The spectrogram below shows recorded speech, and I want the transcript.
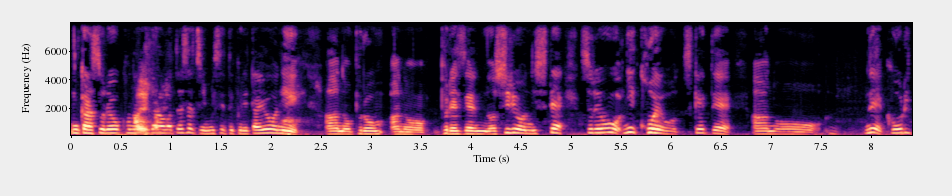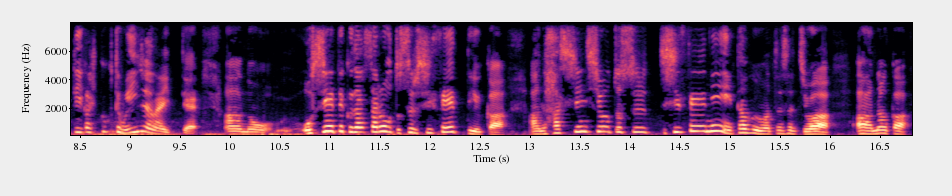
だからそれをこの間はい私たちに見せてくれたように、あの、プロ、あの、プレゼンの資料にして、それを、に声をつけて、あの、ね、クオリティが低くてもいいじゃないって、あの、教えてくださろうとする姿勢っていうか、あの、発信しようとする姿勢に、多分私たちは、あ、なんか、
